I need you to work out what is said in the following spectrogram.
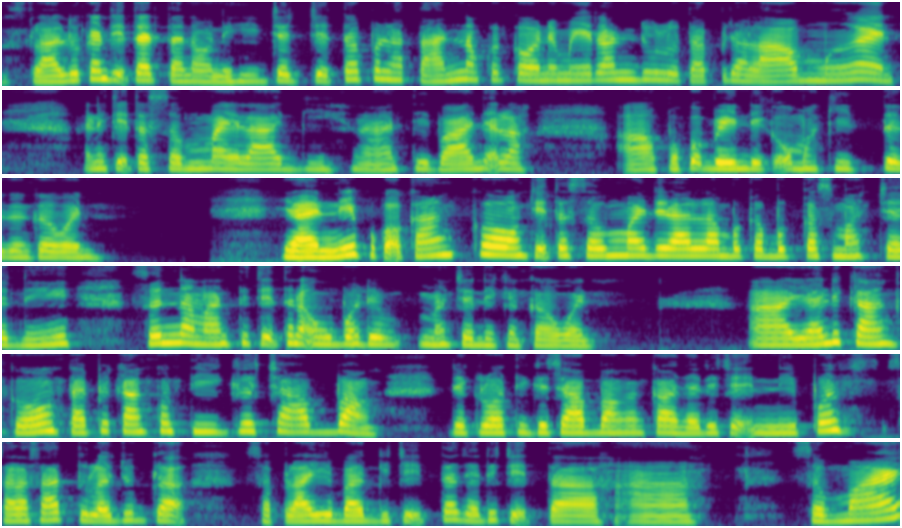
selalu kan cik tak tanam ni hijau. Cik tak pernah tanam kan kawan merah dulu tapi dah lama kan. Ha, ni cik tak semai lagi. Nanti banyaklah uh, pokok bendi kat rumah kita kan kawan. Yang ni pokok kangkung. Cik tak semai di dalam bekas-bekas macam ni. Senang nanti cik tak nak ubah dia macam ni kan kawan. Ah, yang ni kangkung tapi kangkung tiga cabang. Dia keluar tiga cabang kawan. Jadi cik ni pun salah satu lah juga supplier bagi cik ta. Jadi cik ta ah, semai.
